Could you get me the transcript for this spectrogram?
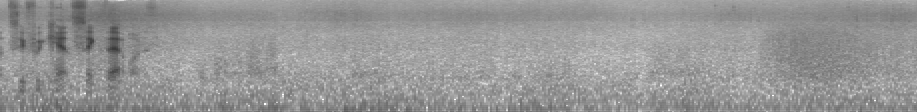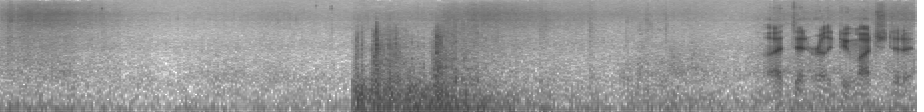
Let's See if we can't sink that one. Well, that didn't really do much, did it?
